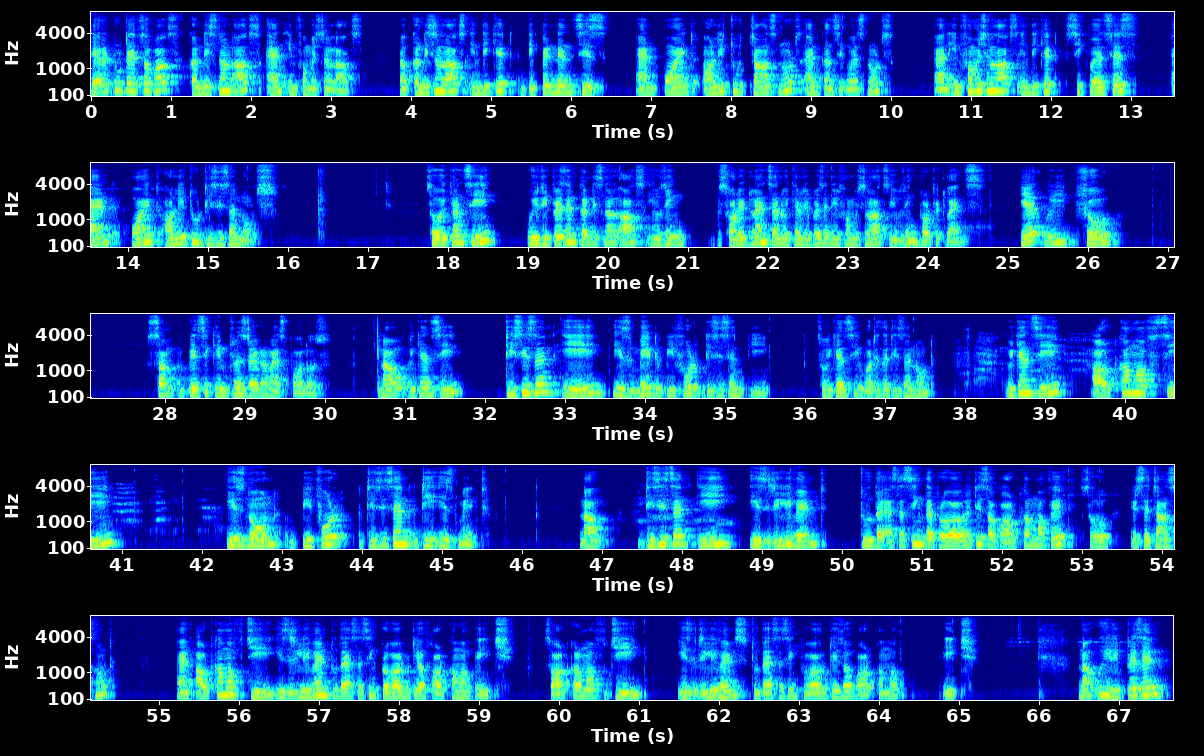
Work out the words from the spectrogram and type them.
There are two types of arcs, conditional arcs and informational arcs. Now conditional arcs indicate dependencies and point only to chance nodes and consequence nodes and informational arcs indicate sequences and point only to decision nodes. So you can see we represent conditional arcs using solid lines and we can represent informational arcs using dotted lines. Here we show some basic influence diagram as follows. Now we can see decision A is made before decision B. So we can see what is the decision node. We can see outcome of C is known before decision D is made. Now decision E is relevant to the assessing the probabilities of outcome of F. So it's a chance node and outcome of G is relevant to the assessing probability of outcome of H. So outcome of G is relevant to the assessing probabilities of outcome of H. Now we represent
